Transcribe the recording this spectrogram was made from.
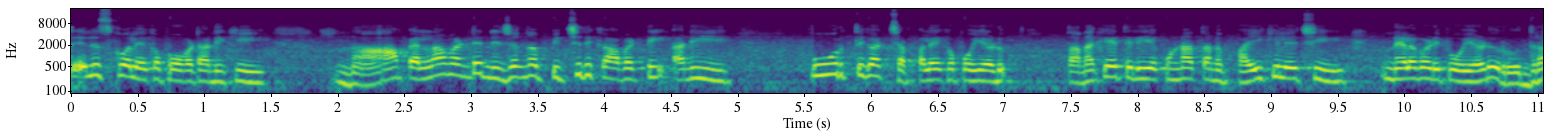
తెలుసుకోలేకపోవటానికి నా పెళ్ళామంటే నిజంగా పిచ్చిది కాబట్టి అని పూర్తిగా చెప్పలేకపోయాడు. తనకే తెలియకుండా తను పైకి లేచి నిలబడిపోయాడు రుద్ర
